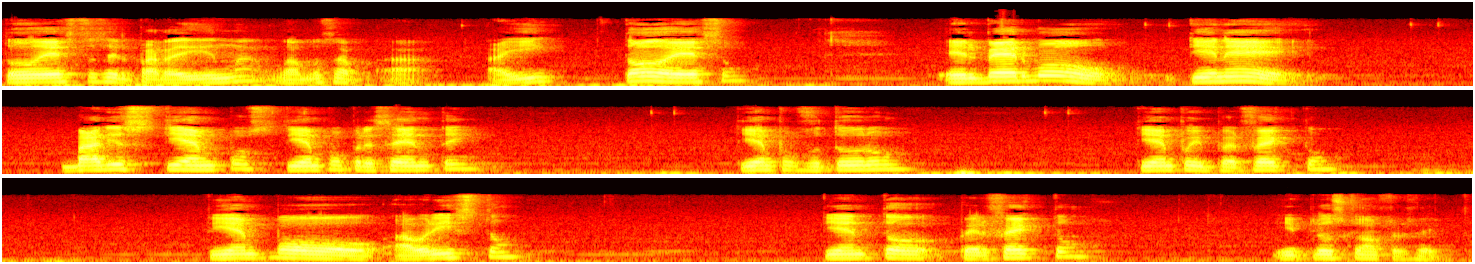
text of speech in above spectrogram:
Todo esto es el paradigma. Vamos a, ahí, todo eso. El verbo tiene varios tiempos, tiempo presente, tiempo futuro, tiempo imperfecto, tiempo auristo, tiempo perfecto y pluscuamperfecto.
